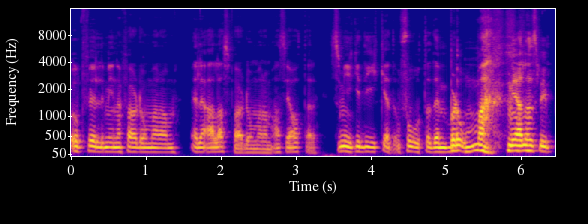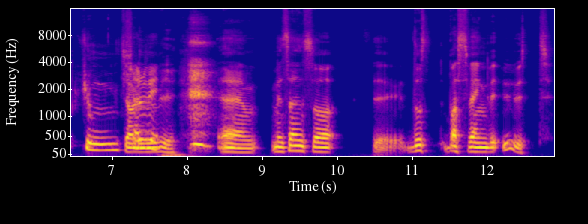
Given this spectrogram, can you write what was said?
uppfyllde mina fördomar om, eller allas fördomar om asiater som gick i diket och fotade en blomma medan vi tjung, körde förbi. Eh, men sen så då bara svängde vi ut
